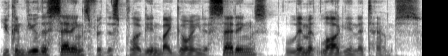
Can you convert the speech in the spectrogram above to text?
You can view the settings for this plugin by going to Settings, Limit Login Attempts.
